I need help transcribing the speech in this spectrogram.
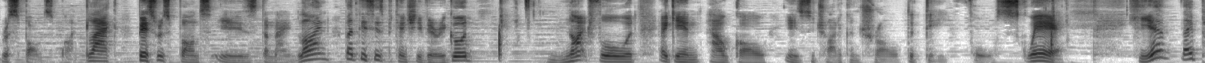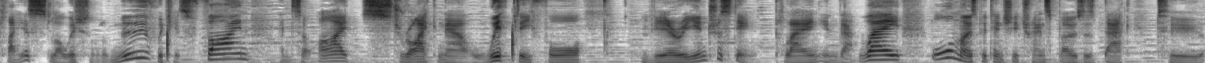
response by black. Best response is the main line, but this is potentially very good. Knight forward. Again, our goal is to try to control the d4 square. Here, they play a slowish sort of move, which is fine. And so I strike now with d4. Very interesting. Playing in that way almost potentially transposes back to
